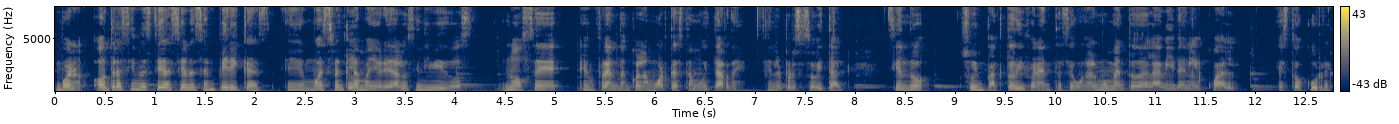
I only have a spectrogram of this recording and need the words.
Bueno, otras investigaciones empíricas eh, muestran que la mayoría de los individuos no se enfrentan con la muerte hasta muy tarde en el proceso vital, siendo su impacto diferente según el momento de la vida en el cual esto ocurre,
